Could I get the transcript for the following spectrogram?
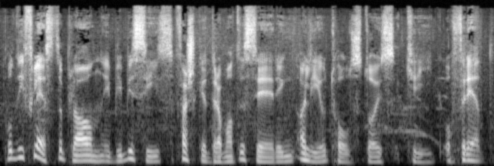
på de fleste plan i BBCs ferske dramatisering av Leo Tolstojs Krig og fred.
